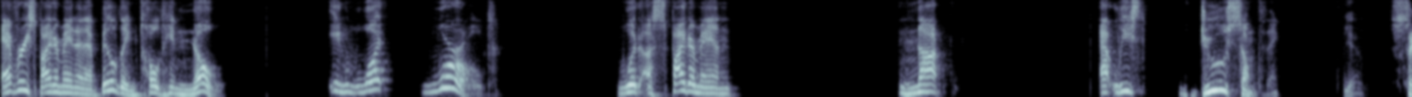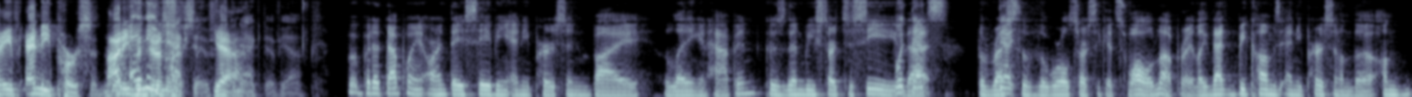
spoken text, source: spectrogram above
Every spider-man in that building told him no. In what world would a Spider-Man not at least do something? Yeah. Save any person, not Yeah, even just inactive. yeah. inactive. Yeah. But but at that point, aren't they saving any person by letting it happen? Because then we start to see But that that's the rest of the world starts to get swallowed up, right? Like that becomes any person on the on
